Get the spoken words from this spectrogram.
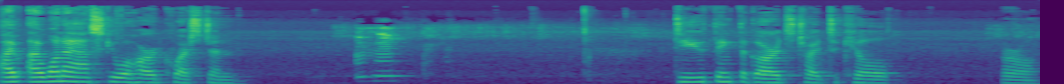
I, I want to ask you a hard question. hmm Do you think the guards tried to kill Earl?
